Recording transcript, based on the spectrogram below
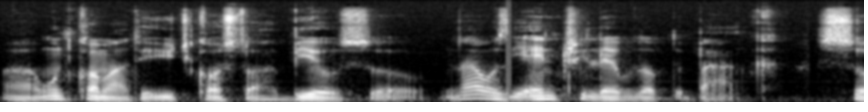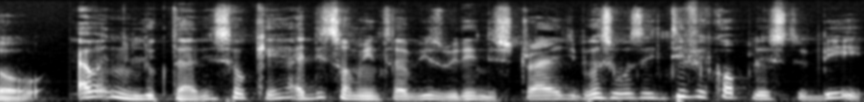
Uh, won't come at a huge cost to our bills. So that was the entry level of the bank. So I went and looked at it. It's okay. I did some interviews within the strategy because it was a difficult place to be. You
